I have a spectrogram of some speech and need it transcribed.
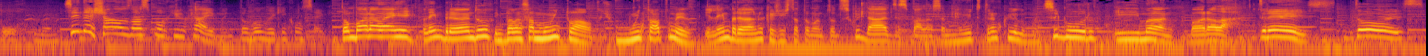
Porco, mano, sem deixar os nossos porquinhos cair, mano. Então vamos ver quem consegue. Então bora lá, Henrique. Lembrando, tem que balançar muito alto, tipo, muito alto mesmo. E lembrando que a gente tá tomando todos os cuidados, esse balanço é muito tranquilo, muito seguro. E, mano, bora lá. 3, 2,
